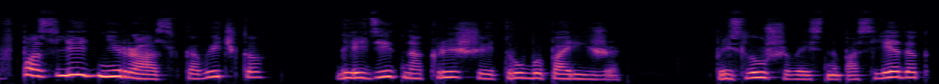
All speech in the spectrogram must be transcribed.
в последний раз, в кавычках, глядит на крыши и трубы Парижа, прислушиваясь напоследок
